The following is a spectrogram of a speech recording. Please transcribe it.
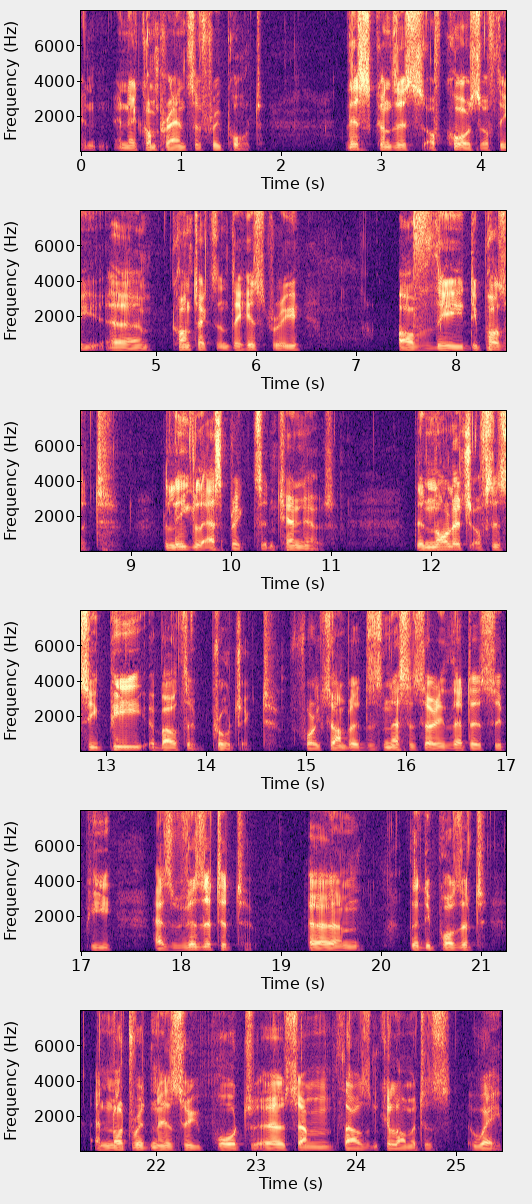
in, in a comprehensive report. This consists, of course, of the uh, context and the history of the deposit, the legal aspects and tenures, the knowledge of the CP about the project. For example, it is necessary that the CP has visited um, the deposit and not written his report uh, some thousand kilometers away.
